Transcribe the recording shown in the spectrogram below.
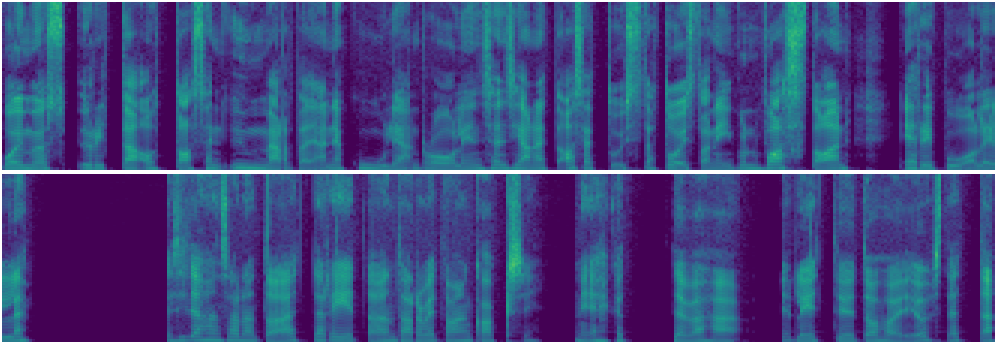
voi myös yrittää ottaa sen ymmärtäjän ja kuulijan roolin sen sijaan, että asettuisi sitä toista niin kuin vastaan eri puolille. Ja sitähän sanotaan, että riitaan tarvitaan kaksi, niin ehkä se vähän liittyy tuohon just, että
